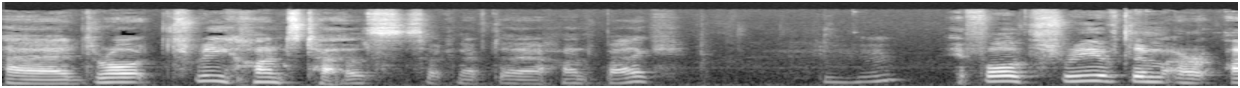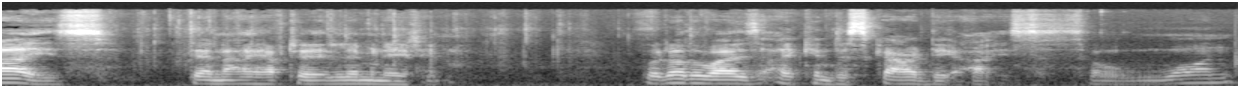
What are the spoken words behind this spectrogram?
Uh, draw three hunt tiles, so I can have the hunt bag. Mm-hmm. If all three of them are eyes, then I have to eliminate him. But otherwise, I can discard the eyes. So one.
